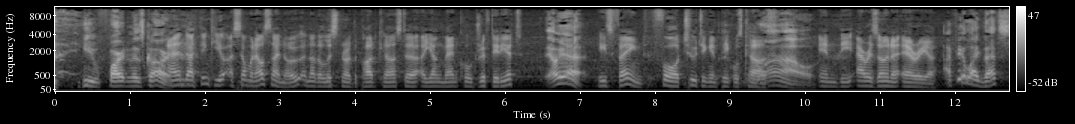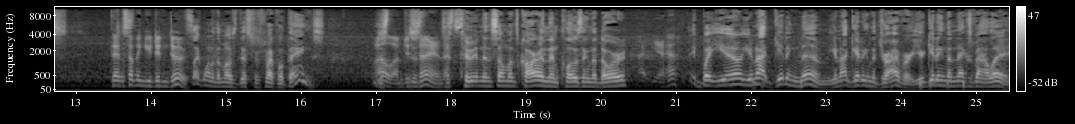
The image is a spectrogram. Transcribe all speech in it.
you fart in his car. And I think he, uh, someone else I know, another listener of the podcast, uh, a young man called Drift Idiot. Oh yeah. He's famed for tooting in people's cars Wow. in the Arizona area. I feel like that's That's something you didn't do. it's like one of the most disrespectful things. Well, I'm just, saying. Just That's tooting in someone's car and then closing the door. uh, yeah. But you know, you're not getting them. You're not getting the driver. You're getting the next valet.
